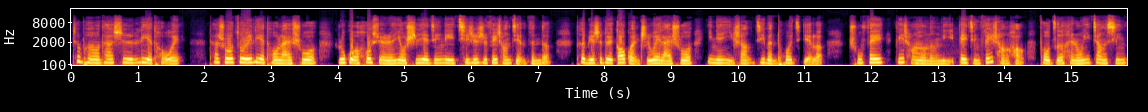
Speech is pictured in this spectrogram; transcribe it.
这朋友他是猎头诶，他说作为猎头来说，如果候选人有失业经历，其实是非常减分的。特别是对高管职位来说，一年以上基本脱节了，除非非常有能力、背景非常好，否则很容易降薪，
